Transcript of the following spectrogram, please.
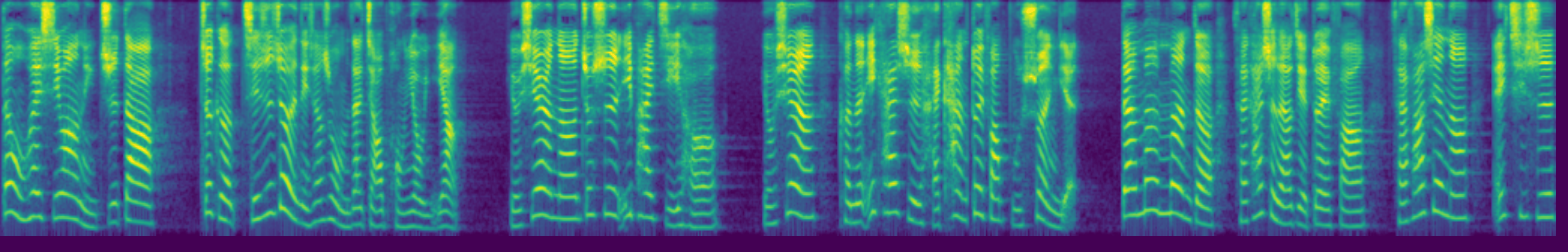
但我会希望你知道。这个其实就有点像是我们在交朋友一样，有些人呢就是一拍即合，有些人可能一开始还看对方不顺眼，但慢慢的才开始了解对方，才发现呢，诶，其实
